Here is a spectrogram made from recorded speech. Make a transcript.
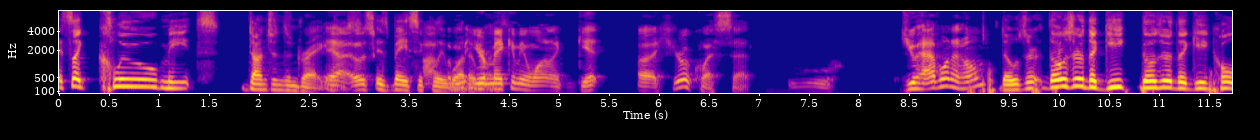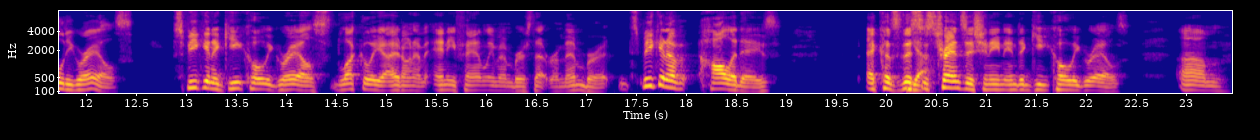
It's like Clue meets Dungeons and Dragons. Yeah, it was- is basically Uh, what it You're was. making me want to get a Hero Quest set. Ooh. Do you have one at home? Those are those are the geek those are the geek holy grails. Speaking of Geek Holy Grails, luckily I don't have any family members that remember it. Speaking of holidays, because this Yeah. is transitioning into Geek Holy Grails, um,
